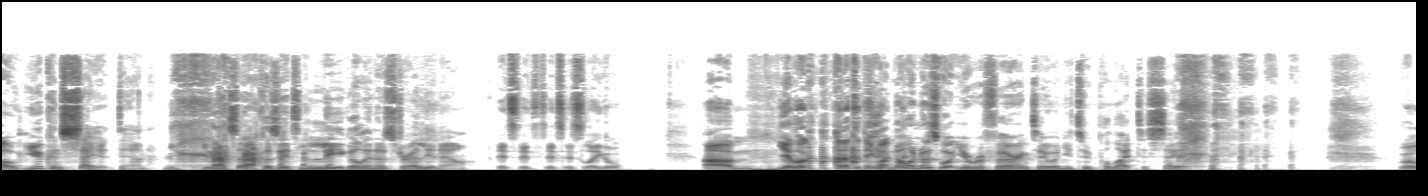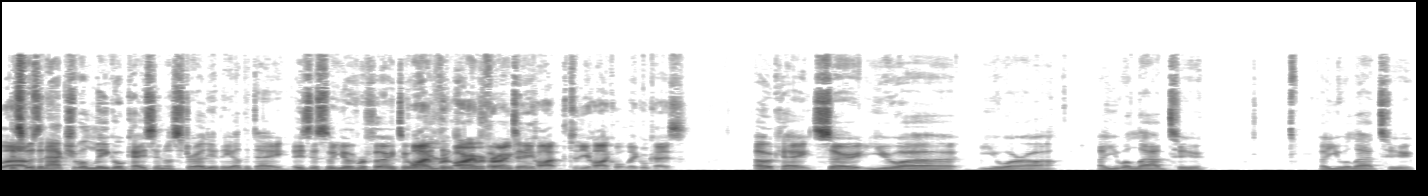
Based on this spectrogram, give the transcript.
Oh, you can say it, Dan. You can say it because it's legal in Australia now. It's it's it's it's legal. Um, yeah, look, and that's the thing. Like, No one knows what you're referring to, and you're too polite to say it. Well, This um, was an actual legal case in Australia the other day. Is this what you're referring to? I'm I think re- you're I'm referring to the high to the High Court legal case. Okay, so you are you are uh, are you allowed to? Are you allowed to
